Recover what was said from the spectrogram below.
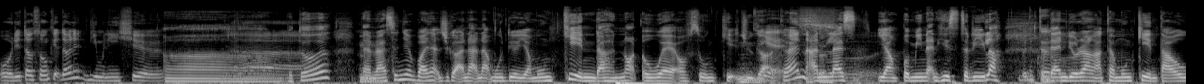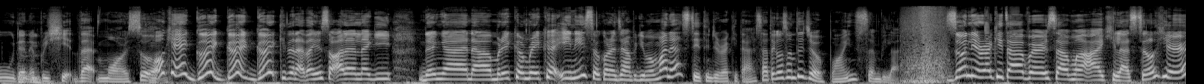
Oh dia tahu songket tahu ni di Malaysia. Ah, betul. Dan rasanya banyak juga anak-anak muda yang mungkin dah not aware of songkit juga Yes. kan unless yang peminat history lah. Betul. Dan diorang akan mungkin tahu dan appreciate that more. So okay, good, good, good. Kita nak tanya soalan lagi dengan uh, mereka-mereka ini. So korang jangan pergi mana-mana. Stay tune di Rakita 107.9. Zone di Rakita bersama Akila still here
